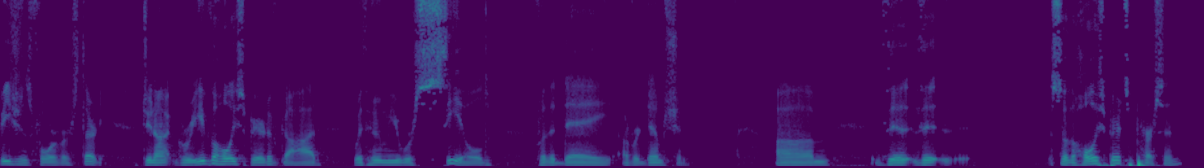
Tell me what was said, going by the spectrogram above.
Ephesians 4, verse 30. Do not grieve the Holy Spirit of God, with whom you were sealed for the day of redemption. Um, the the so the Holy Spirit's a person,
